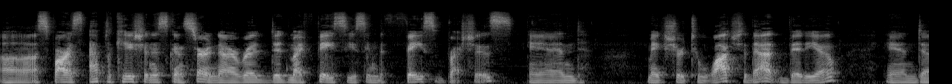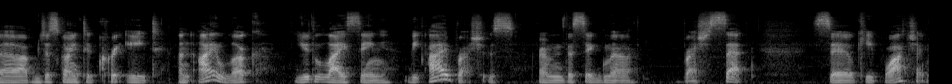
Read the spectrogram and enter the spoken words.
Uh, as far as application is concerned, now I already did my face using the face brushes and make sure to watch that video and uh, I'm just going to create an eye look utilizing the eye brushes from the Sigma brush set. So keep watching.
